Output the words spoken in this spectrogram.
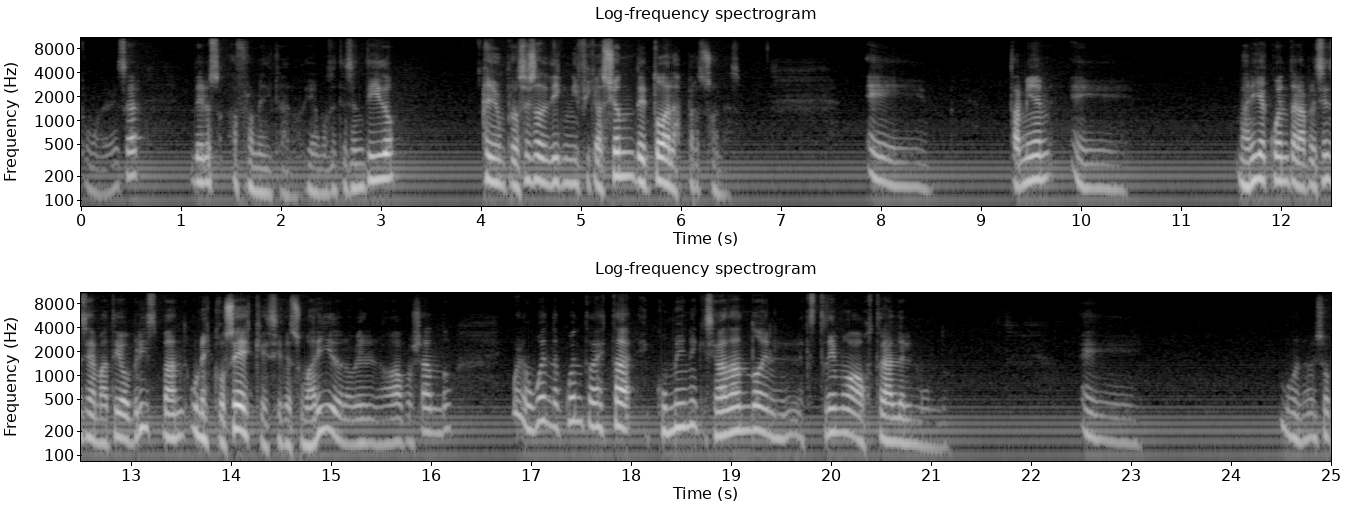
como debe ser, de los afroamericanos. Digamos, en este sentido, hay un proceso de dignificación de todas las personas. Eh, también eh, María cuenta la presencia de Mateo Brisbane, un escocés que sirve su marido, lo, va apoyando. Bueno, cuenta, cuenta esta ecumene que se va dando en el extremo austral del mundo. Eh, bueno, eso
